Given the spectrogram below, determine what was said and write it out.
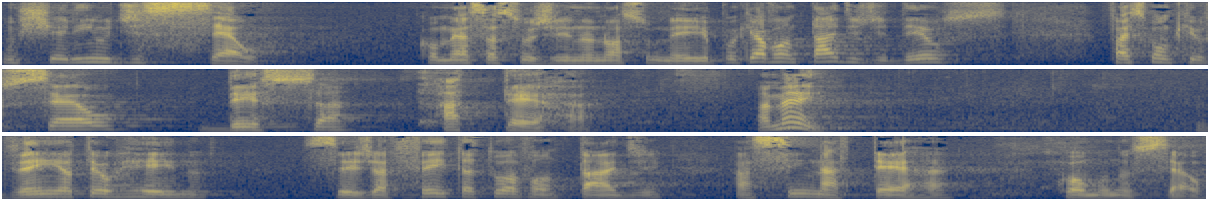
um cheirinho de céu começa a surgir no nosso meio, porque a vontade de Deus faz com que o céu desça à terra. Amém? Venha o teu reino, seja feita a tua vontade, assim na terra como no céu.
